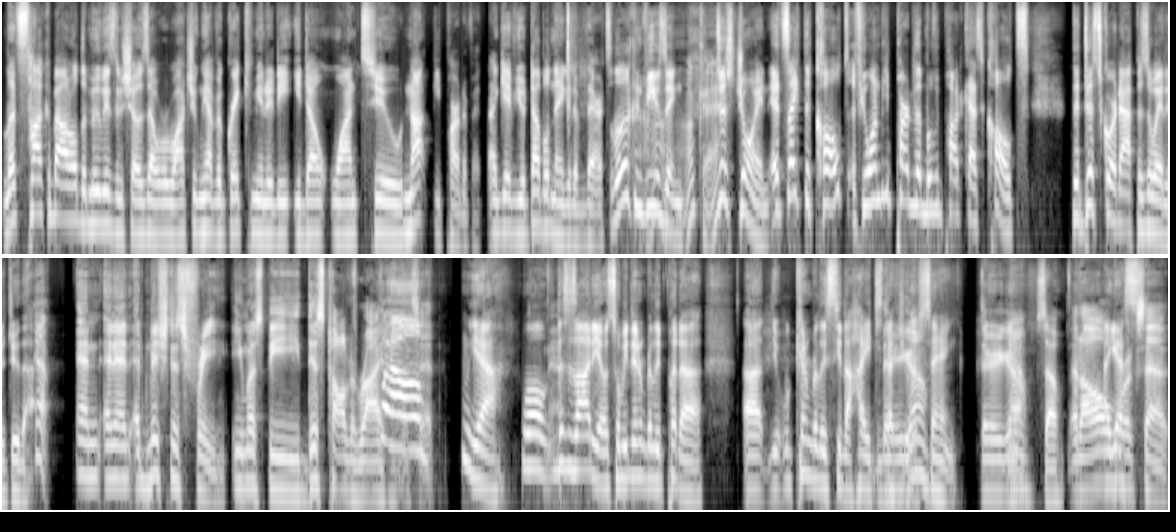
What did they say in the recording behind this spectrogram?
Let's talk about all the movies and shows that we're watching. We have a great community. You don't want to not be part of it. I gave you a double negative there. It's a little confusing. Oh, okay. Just join. It's like the cult. If you want to be part of the movie podcast cult, the Discord app is a way to do that. Yeah. and and ad- admission is free. You must be this tall to ride. and Well, that's it. Yeah. Well, Yeah. this is audio, so we didn't really put a. Uh, we couldn't really see the height There that you you, were saying. There you go. Yeah. So It all I guess- works out.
